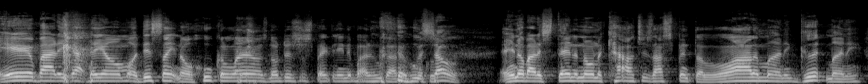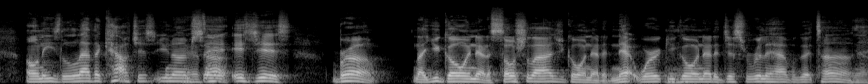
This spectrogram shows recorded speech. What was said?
Everybody got their own mode. This ain't no hookah lounge. No disrespect to anybody who got a hookah. For sure. Ain't nobody standing on the couches. I spent a lot of money, good money, on these leather couches. You know what I'm saying? Up. It's just, bruh, like you go in there to socialize, you go in there to network, mm-hmm. you go in there to just really have a good time. Yeah.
